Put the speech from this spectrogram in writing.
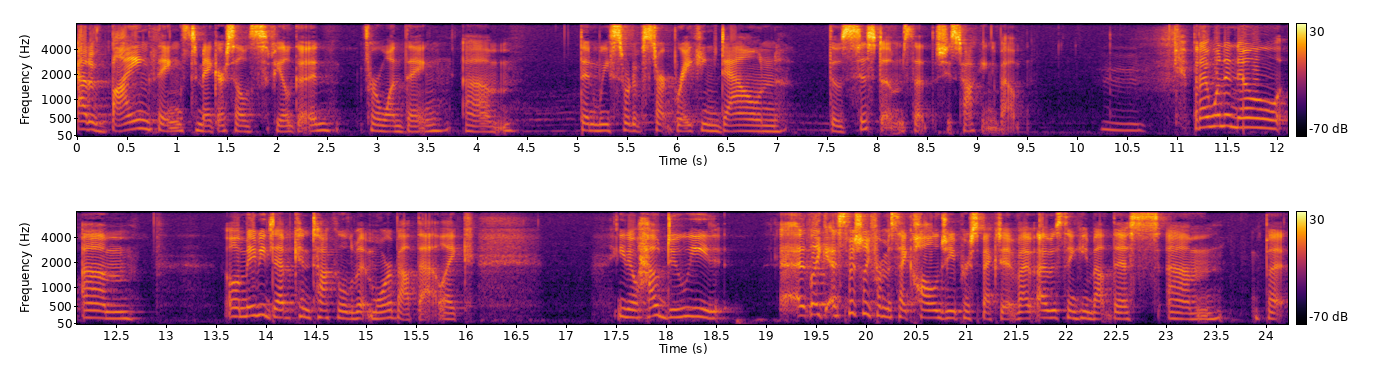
out of buying things to make ourselves feel good, for one thing, um, then we sort of start breaking down those systems that she's talking about. Hmm. But I want to know, um, well, maybe Deb can talk a little bit more about that. Like, you know, how do we, like, especially from a psychology perspective, I, I was thinking about this, um, but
